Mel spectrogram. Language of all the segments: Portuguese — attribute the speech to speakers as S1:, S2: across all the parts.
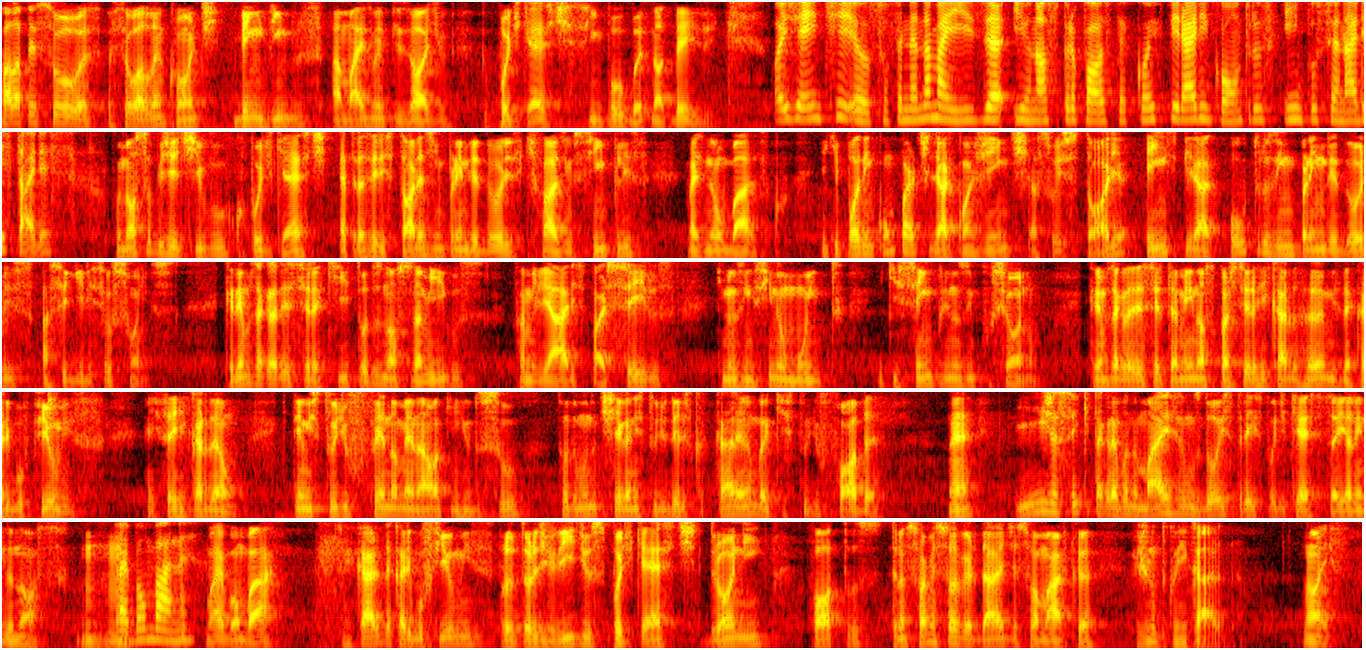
S1: Fala pessoas, eu sou o Alan Conte, bem-vindos a mais um episódio do podcast Simple But Not Basic.
S2: Oi, gente, eu sou Fernanda Maísa e o nosso propósito é conspirar encontros e impulsionar histórias.
S1: O nosso objetivo com o podcast é trazer histórias de empreendedores que fazem o simples, mas não o básico, e que podem compartilhar com a gente a sua história e inspirar outros empreendedores a seguirem seus sonhos. Queremos agradecer aqui todos os nossos amigos, familiares, parceiros que nos ensinam muito e que sempre nos impulsionam. Queremos agradecer também nosso parceiro Ricardo Rames, da Caribu Filmes. É isso aí, Ricardão. Que tem um estúdio fenomenal aqui em Rio do Sul. Todo mundo que chega no estúdio dele fica, caramba, que estúdio foda, né? E já sei que tá gravando mais uns dois, três podcasts aí além do nosso.
S2: Uhum. Vai bombar, né?
S1: Vai bombar. Ricardo da Caribu Filmes, produtor de vídeos, podcast, drone, fotos. Transforme a sua verdade, a sua marca, junto com o Ricardo. Nós.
